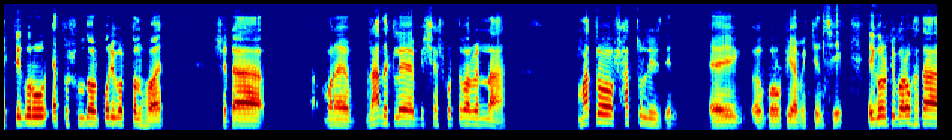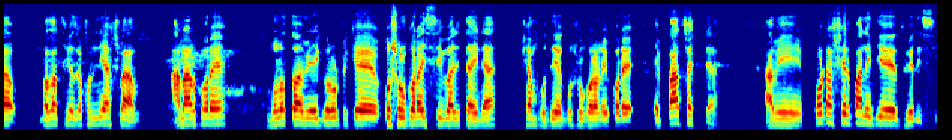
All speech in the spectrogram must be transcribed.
একটি গরু এত সুন্দর পরিবর্তন হয় সেটা মানে না দেখলে বিশ্বাস করতে পারবেন না। মাত্র সাতচল্লিশ দিন এই গরুটি আমি কিনছি। এই গরুটি বড় খাতা বাজার থেকে যখন নিয়ে আসলাম আনার পরে মূলত আমি এই গরুটিকে গোসল করাইছি বাড়িতে আইনা। শ্যাম্পু দিয়ে গোসল করানোর পরে এই পা চারটা আমি পটাশের পানি দিয়ে ধুয়ে দিছি।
